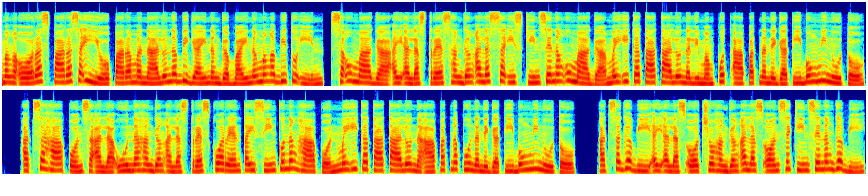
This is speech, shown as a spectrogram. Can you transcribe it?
mga oras para sa iyo para manalo na bigay ng gabay ng mga bituin, sa umaga ay alas 3 hanggang alas 6.15 ng umaga may ikatatalo na 54 na negatibong minuto, at sa hapon sa alauna hanggang alas 3.45 ng hapon may ikatatalo na 40 na negatibong minuto, at sa gabi ay alas 8 hanggang alas 11.15 ng gabi,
